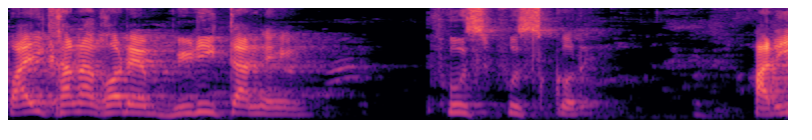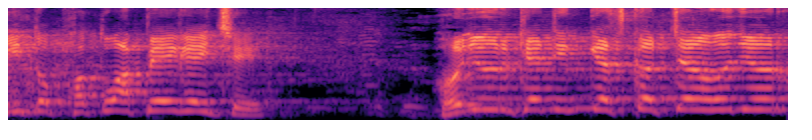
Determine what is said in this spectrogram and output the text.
পায়খানা ঘরে বিড়ি টানে ফুসফুস করে। আর ই তো ফতোয়া পেয়ে গেছে। হুজুরকে জিজ্ঞেস করছে হুজুর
